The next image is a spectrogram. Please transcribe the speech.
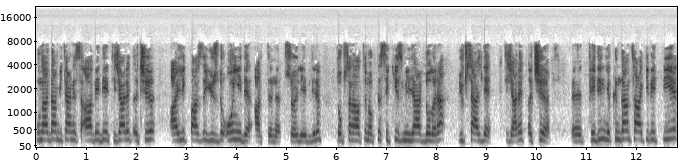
Bunlardan bir tanesi ABD ticaret açığı aylık bazda %17 arttığını söyleyebilirim. 96.8 milyar dolara yükseldi ticaret açığı. E, Fed'in yakından takip ettiği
